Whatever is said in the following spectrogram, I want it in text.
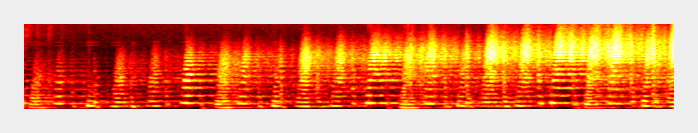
Thank you.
